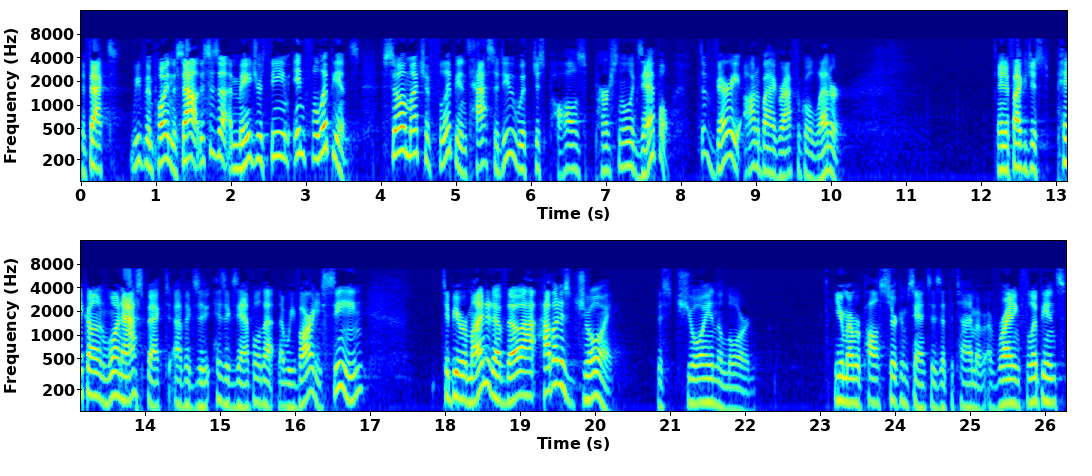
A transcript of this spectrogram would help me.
In fact, we've been pointing this out. This is a major theme in Philippians. So much of Philippians has to do with just Paul's personal example. It's a very autobiographical letter. And if I could just pick on one aspect of his example that, that we've already seen, to be reminded of, though, how about his joy? This joy in the Lord. You remember Paul's circumstances at the time of, of writing Philippians.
